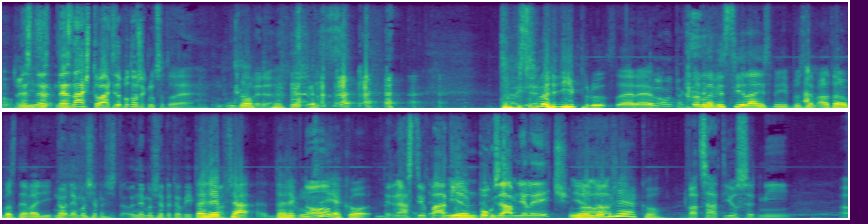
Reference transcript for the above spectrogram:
No, ne, ne, neznáš to, já ti to potom řeknu, co to je. To, to smrdí průserem. No, tak- Tohle vysílání smrdí průserem, ale to vůbec nevadí. No, nemůžeme to, nemůžeme to vypít. Takže, přá, takže kluci, No. jako, 11.5. Jenom- Pouzá Mělič. jenom a dobře, jako. 27. Uh,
